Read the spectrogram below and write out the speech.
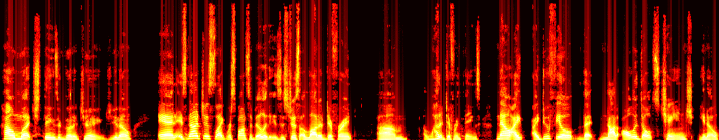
how much things are going to change, you know? And it's not just like responsibilities. It's just a lot of different, um, a lot of different things. Now, I, I do feel that not all adults change, you know,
